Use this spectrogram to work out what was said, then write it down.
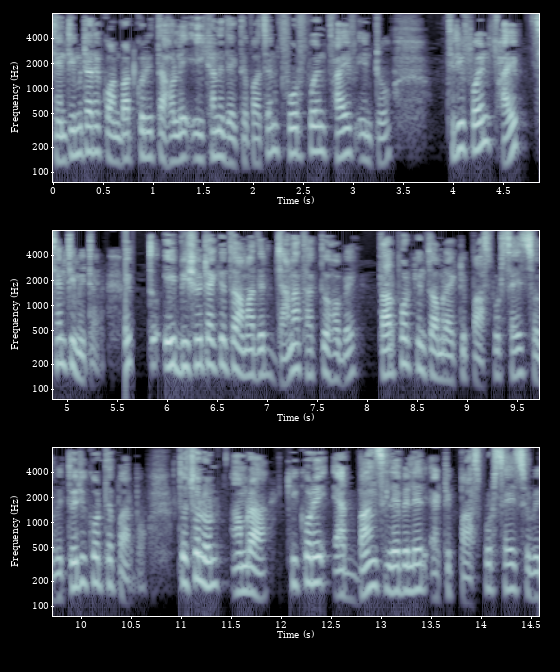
সেন্টিমিটারে কনভার্ট করি, তাহলে এইখানে দেখতে পাচ্ছেন four point five into three point five centimetre তো এই বিষয়টা কিন্তু আমাদের জানা থাকতে হবে, তারপর কিন্তু আমরা একটি পাসপোর্ট সাইজ ছবি তৈরি করতে পারব। তো চলুন আমরা কি করে অ্যাডভান্স লেভেলের একটি পাসপোর্ট সাইজ ছবি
